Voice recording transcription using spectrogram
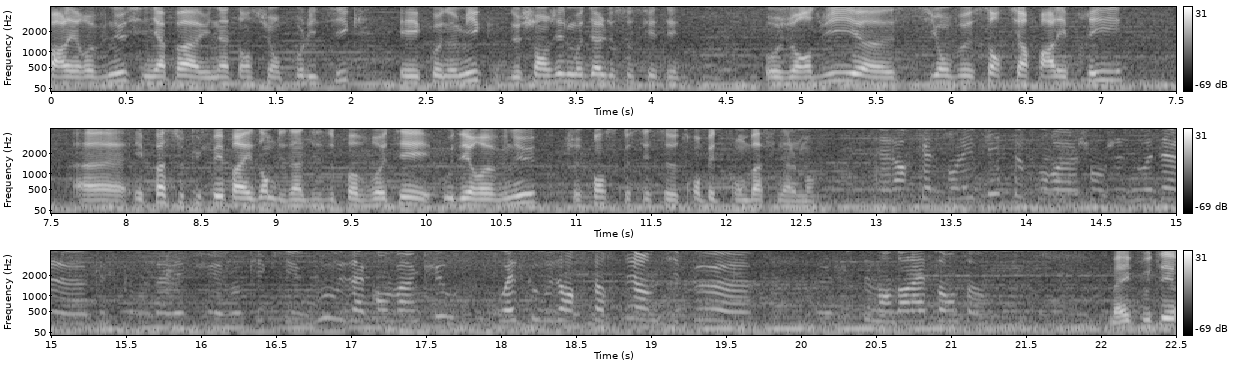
par les revenus s'il n'y a pas une intention politique et économique de changer de modèle de société. Aujourd'hui, euh, si on veut sortir par les prix euh, et pas s'occuper par exemple des indices de pauvreté ou des revenus, je pense que c'est se tromper de combat finalement. alors quelles sont les pistes pour euh, changer de modèle Qu'est-ce que vous avez pu évoquer qui vous, vous a convaincu Ou est-ce que vous en ressortez un petit peu justement dans l'attente? Bah écoutez,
